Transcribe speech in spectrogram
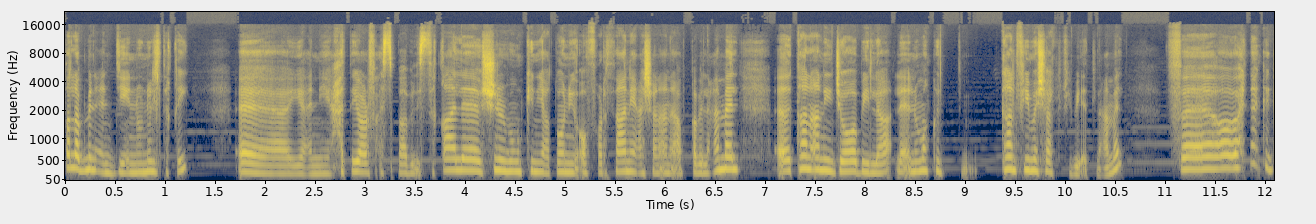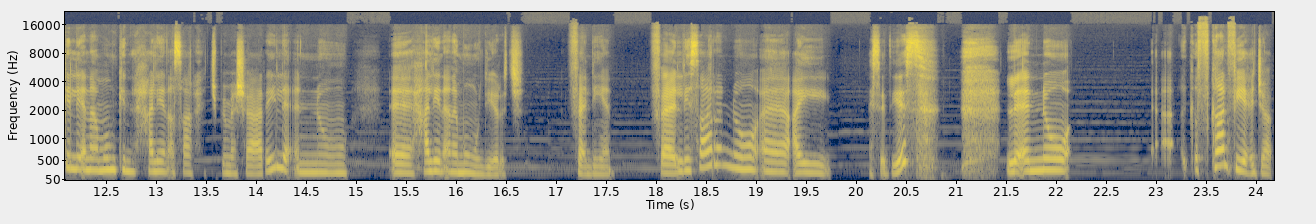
طلب من عندي إنه نلتقي. آه، يعني حتى يعرف أسباب الاستقالة شنو ممكن يعطوني أوفر ثاني عشان أنا أبقى بالعمل. آه، كان أنا جوابي لا لأنه ما كنت كان في مشاكل في بيئة العمل. فهناك قال لي أنا ممكن حاليا أصارحك بمشاعري لأنه حاليا أنا مو مديرك فعليا. فاللي صار إنه اي سيد يس لأنه كان في إعجاب.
